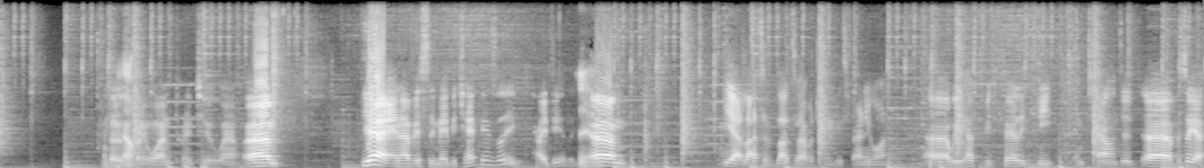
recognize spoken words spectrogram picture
I thought it was Yeah. 21, 22. Wow. Um, yeah, and obviously maybe Champions League, ideally. Yeah. Um, yeah, lots of lots of opportunities for anyone. Uh, we have to be fairly deep and talented. Uh, but so yeah,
